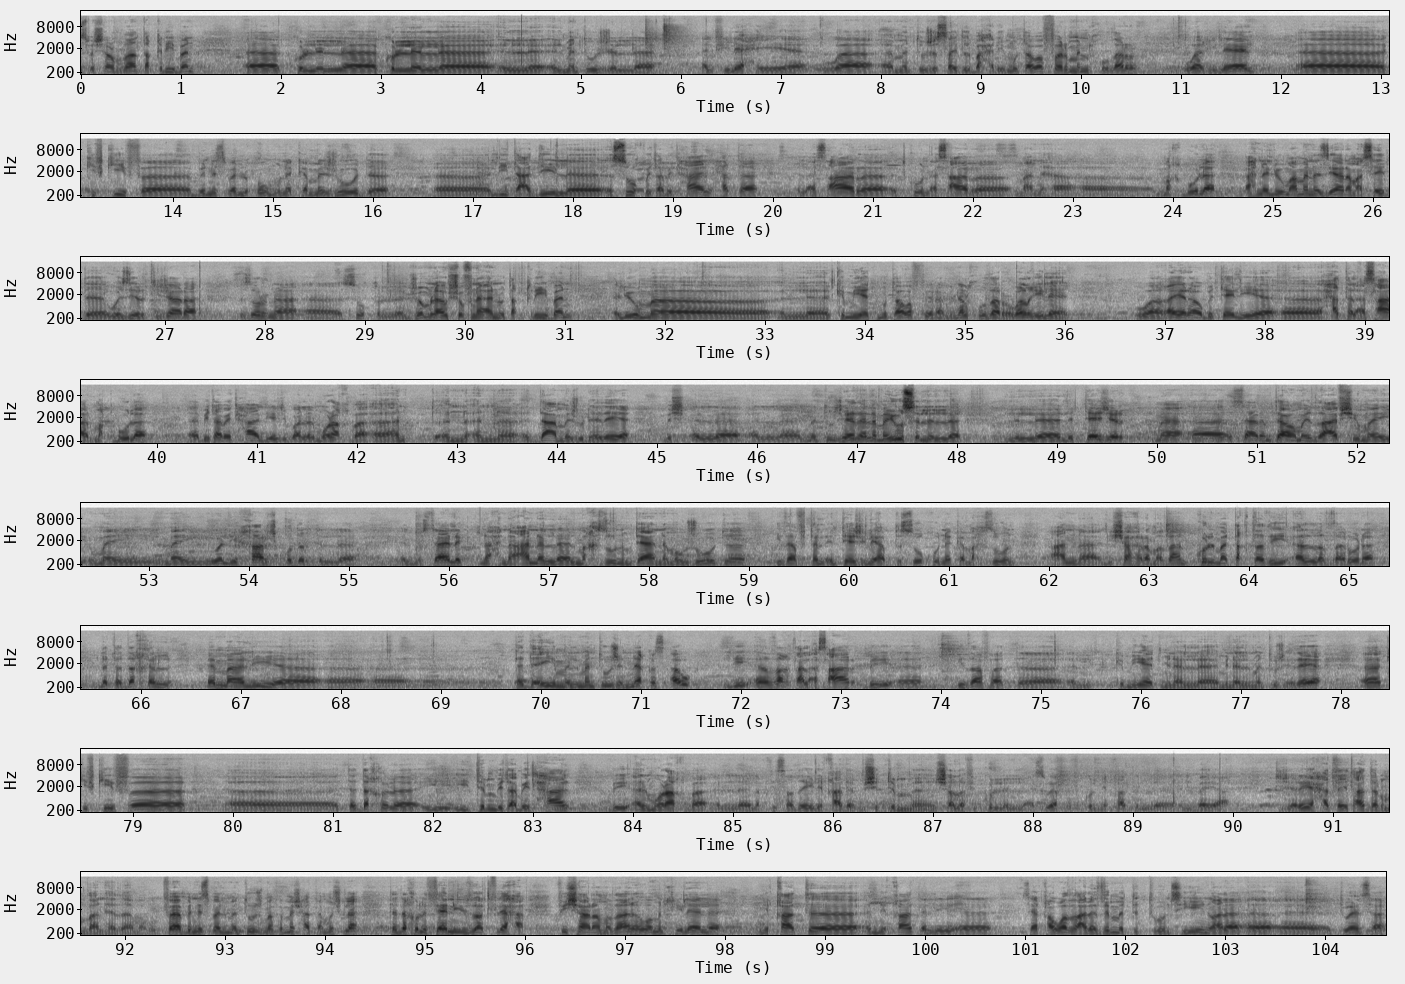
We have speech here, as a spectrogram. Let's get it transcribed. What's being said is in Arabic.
شهر رمضان تقريبا آه، كل ال كل ال المنتوج الفلاحي ومنتوج الصيد البحري متوفر من خضر وغلال. آه، كيف كيف آه، بالنسبة للحوم هناك مجهود لتعديل السوق بطبيعة الحال حتى الأسعار تكون أسعار معناها مقبولة. إحنا اليوم عملنا زيارة مع السيد وزير التجارة. زرنا سوق الجملة وشفنا أنه تقريبا اليوم آه، الكميات متوفرة من الخضر والغلال وغيرها وبالتالي آه، حتى الأسعار مقبولة. آه، بطبيعة الحال يجب على المراقبة أن أن أن الدعم موجود هذايا باش المنتوج هذا لما يوصل للتاجر ما السعر نتاعو ما يضاعفش وما وما يولي خارج قدرة المستهلك. نحن عندنا المخزون نتاعنا موجود إضافة الإنتاج اللي هبط السوق هناك مخزون عندنا لشهر رمضان. كل ما تقتضي الضرورة نتدخل إما لتدعيم المنتوج الناقص أو لضغط على الأسعار بإضافة الكميات من من المنتوج هذايا. كيف كيف التدخل يتم بطبيعة الحال بالمراقبة الاقتصادية اللي قاعدة باش تتم إن شاء الله في كل الأسواق وفي كل نقاط البيع. التجارية حتى يتعدى رمضان هذا موجود فبالنسبة للمنتوج ما فماش حتى مشكلة. التدخل الثاني لوزاره الفلاحة في شهر رمضان هو من خلال نقاط النقاط اللي سيقع وضع على ذمة التونسيين وعلى التوانسة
